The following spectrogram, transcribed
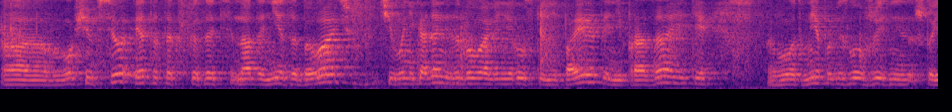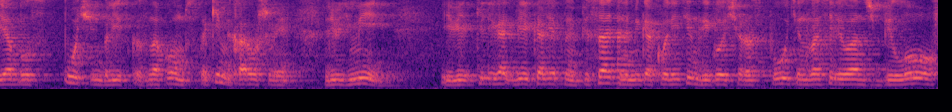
в общем, все это, так сказать, надо не забывать, чего никогда не забывали ни русские, ни поэты, ни прозаики. Вот. Мне повезло в жизни, что я был очень близко знаком с такими хорошими людьми и великолепными писателями, как Валентин Григорьевич Распутин, Василий Иванович Белов.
